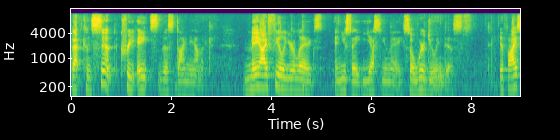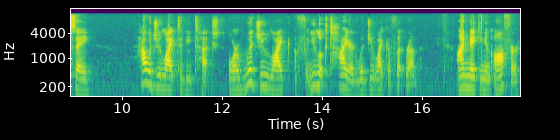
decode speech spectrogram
that consent creates this dynamic. May I feel your legs? And you say, yes, you may. So we're doing this. If I say, how would you like to be touched? Or would you like, a foot, you look tired, would you like a foot rub? I'm making an offer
